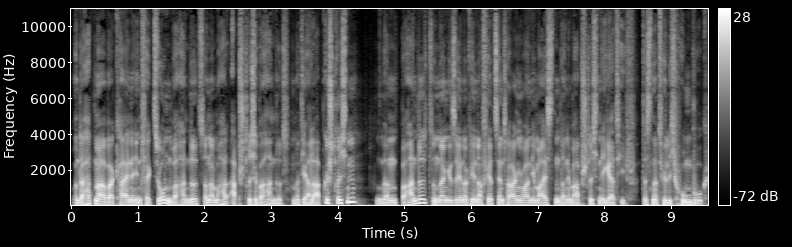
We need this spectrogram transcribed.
Und da hat man aber keine Infektionen behandelt, sondern man hat Abstriche behandelt. Man hat die alle abgestrichen und dann behandelt und dann gesehen, okay, nach 14 Tagen waren die meisten dann im Abstrich negativ. Das ist natürlich Humbug.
